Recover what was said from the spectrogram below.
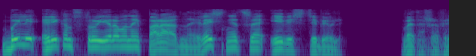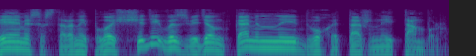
Были реконструированы парадная лестница и вестибюль. В это же время со стороны площади возведен каменный двухэтажный тамбур.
